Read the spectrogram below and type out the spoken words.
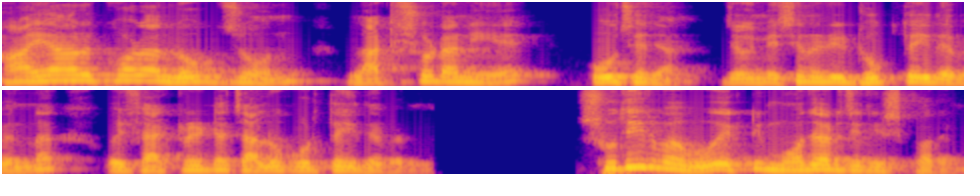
হায়ার করা লোকজন লাঠিসোটা নিয়ে পৌঁছে যান। যে ওই মেশিনারি ঢুকতেই দেবেন না, ওই ফ্যাক্টরিটা চালু করতেই দেবেন না। সুধীরবাবু একটি মজার জিনিস করেন।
